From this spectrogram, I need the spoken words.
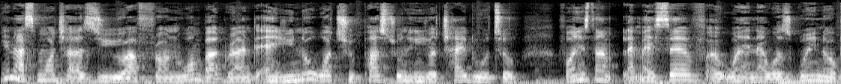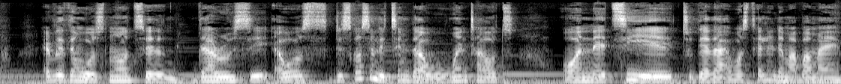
in as much as you are from one background and you know what you passed through in your childhood too. For instance, like myself, uh, when I was growing up, everything was not uh. I was discussing the team that we went out on a TA together. I was telling them about my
